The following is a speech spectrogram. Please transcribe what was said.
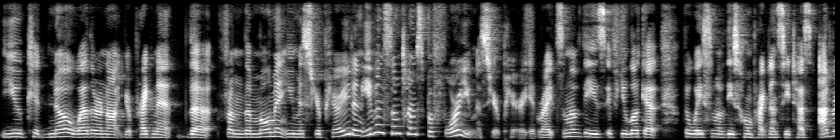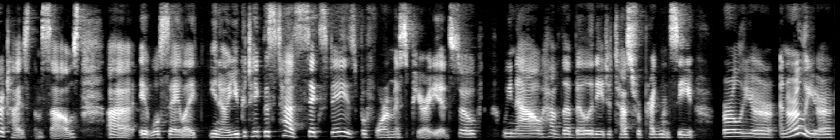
you could know whether or not you're pregnant the from the moment you miss your period and even sometimes before you miss your period right? Some of these if you look at the way some of these home pregnancy tests advertise themselves uh, it will say like you know you could take this test six days before a missed period. So we now have the ability to test for pregnancy earlier and earlier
